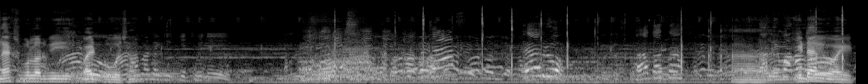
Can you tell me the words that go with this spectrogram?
नेक्स्ट बलर भी वाइट पकोच इटा भी वाइट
